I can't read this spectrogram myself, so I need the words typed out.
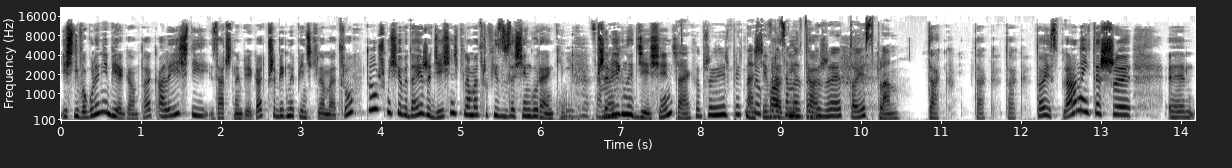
jeśli w ogóle nie biegam, tak? Ale jeśli zacznę biegać, przebiegnę 5 kilometrów, to już mi się wydaje, że 10 kilometrów jest w zasięgu ręki. Przebiegnę 10. Tak, to przebiegniesz 15. Dokładnie, Wracamy do tego, tak. że to jest plan. Tak, tak, tak. To jest plan i też y, y,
